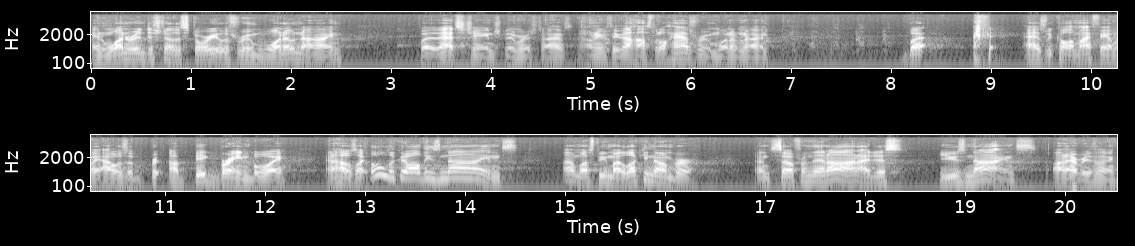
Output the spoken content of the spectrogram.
In one rendition of the story, it was room 109, but that's changed numerous times. I don't even think that hospital has room 109. But as we call it in my family, I was a, a big brain boy, and I was like, oh, look at all these nines. That must be my lucky number. And so from then on, I just use nines on everything.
